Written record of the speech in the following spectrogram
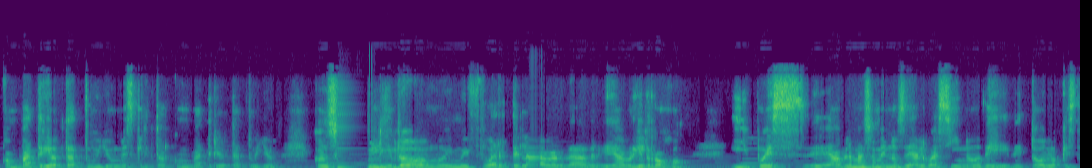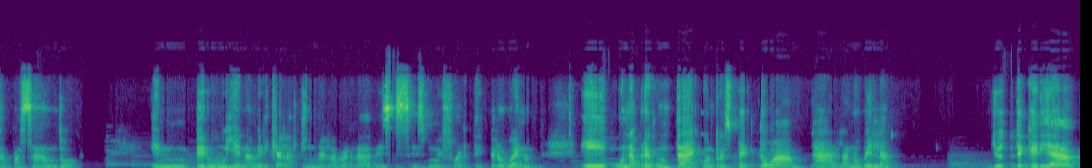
compatriota tuyo, un escritor compatriota tuyo, con su libro muy, muy fuerte, la verdad, eh, Abril Rojo, y pues habla más o menos de algo así, ¿no? De, de, todo lo que está pasando en Perú y en América Latina, la verdad, es, es muy fuerte. Pero bueno, una pregunta con respecto a, la novela. Yo te quería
